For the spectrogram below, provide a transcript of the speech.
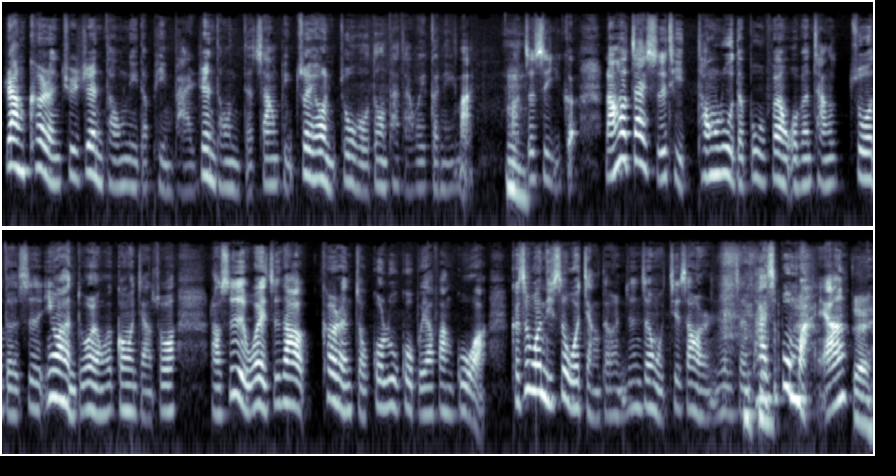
让客人去认同你的品牌，认同你的商品，最后你做活动，他才会跟你买。啊，这是一个。然后在实体通路的部分，我们常做的是，因为很多人会跟我讲说，老师，我也知道客人走过路过不要放过啊，可是问题是我讲的很认真，我介绍很认真，他还是不买啊。对。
